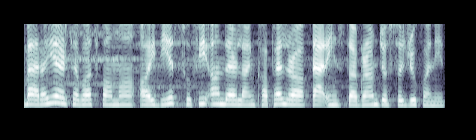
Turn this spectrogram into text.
برای ارتباط با ما آیدی صوفی underline couple را در اینستاگرام جستجو کنید.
